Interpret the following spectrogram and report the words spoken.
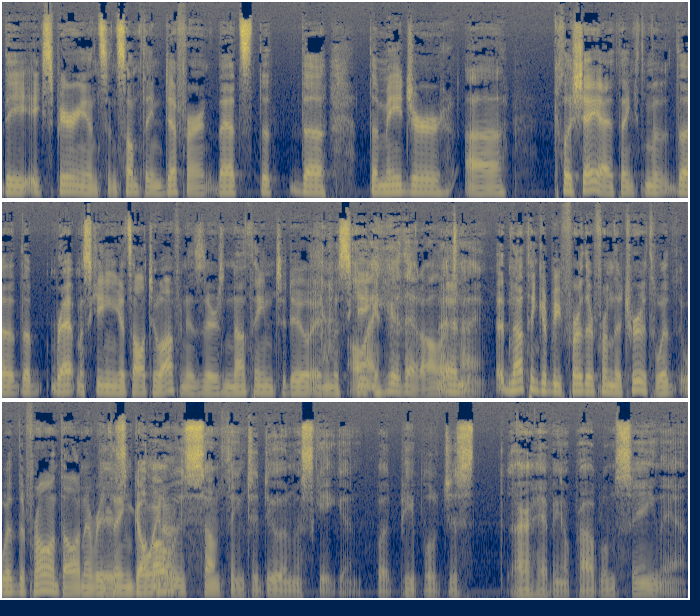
the experience and something different. That's the the the major uh, cliche I think the the rap Muskegon gets all too often is there's nothing to do in Muskegon. Oh, I hear that all the and time. Nothing could be further from the truth with with the Frauenthal and everything there's going on. always on. something to do in Muskegon, but people just are having a problem seeing that.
